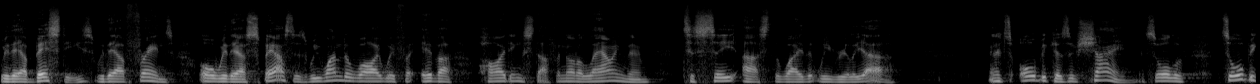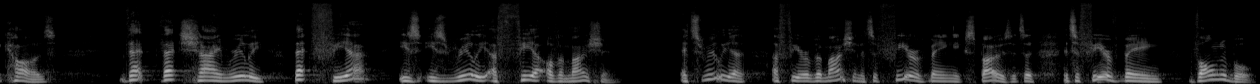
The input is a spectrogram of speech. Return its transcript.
with our besties, with our friends, or with our spouses, we wonder why we're forever hiding stuff and not allowing them to see us the way that we really are. And it's all because of shame. It's all, of, it's all because that, that shame really, that fear is, is really a fear of emotion. It's really a, a fear of emotion. It's a fear of being exposed. It's a, it's a fear of being vulnerable.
